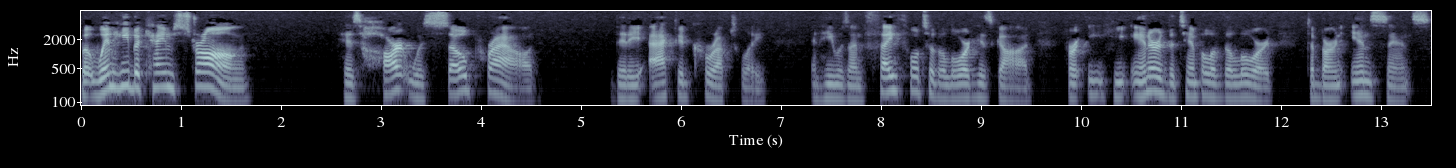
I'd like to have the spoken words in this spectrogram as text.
But when he became strong, his heart was so proud that he acted corruptly, and he was unfaithful to the Lord his God, for he entered the temple of the Lord to burn incense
